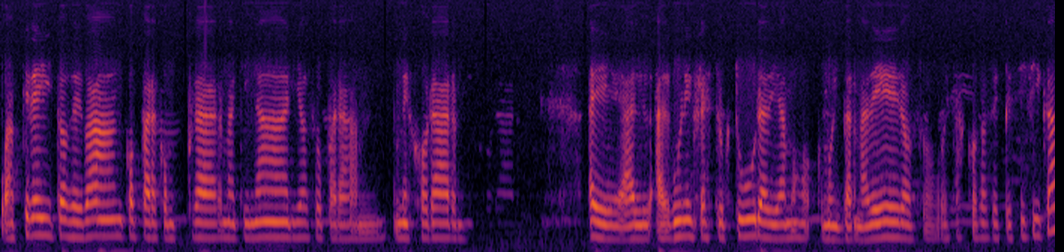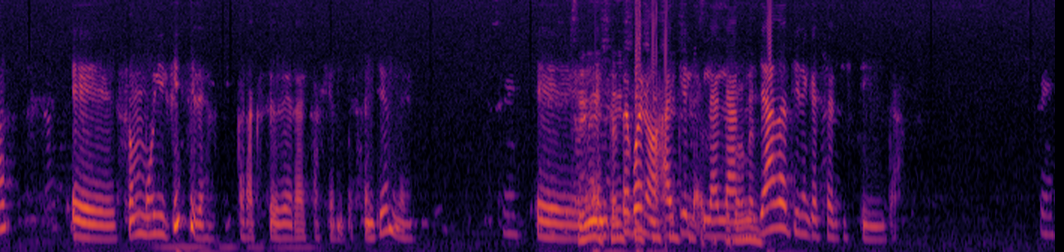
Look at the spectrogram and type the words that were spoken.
o a créditos de bancos para comprar maquinarias o para mm, mejorar eh, alguna infraestructura, digamos, como invernaderos o esas cosas específicas, son muy difíciles para acceder a esa gente, ¿se entiende? Sí. Eh, entonces, bueno, hay que, la, mirada tiene que ser distinta. Sí,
